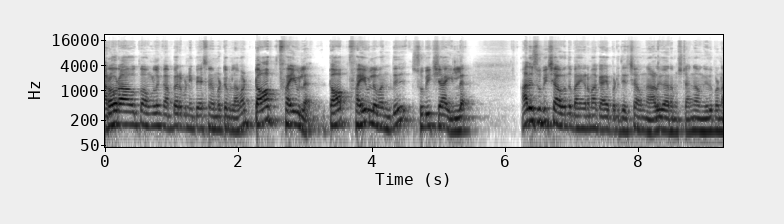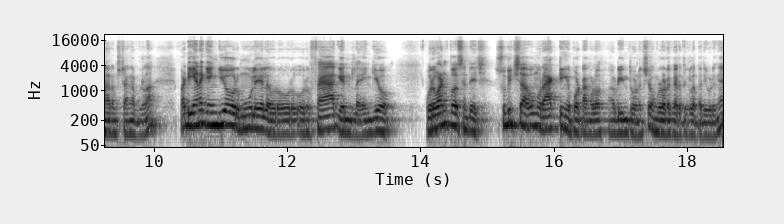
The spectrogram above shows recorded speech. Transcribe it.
அரோராவுக்கும் அவங்களும் கம்பேர் பண்ணி பேசுனது மட்டும் இல்லாமல் டாப் ஃபைவ்ல டாப் ஃபைவ்ல வந்து சுபிக்ஷா இல்லை. அது சுபிக்ஷா வந்து பயங்கரமாக காயப்படுத்திருச்சு. அவங்க அழுக ஆரம்பிச்சிட்டாங்க அவங்க இது பண்ண ஆரம்பிச்சிட்டாங்க அப்படிலாம் பட் எனக்கு எங்கேயோ ஒரு மூலையில் ஒரு ஒரு ஒரு ஃபேக் எண்டில் எங்கேயோ ஒரு ஒன் பர்சன்டேஜ் சுபிக்ஷாவும் ஒரு ஆக்டிங்கை போட்டாங்களோ அப்படின்னு தோணுச்சு. உங்களோட கருத்துக்களை பதிவிடுங்க.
